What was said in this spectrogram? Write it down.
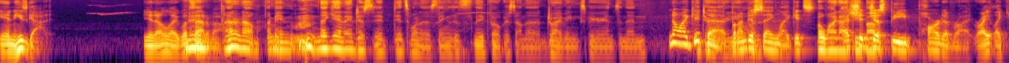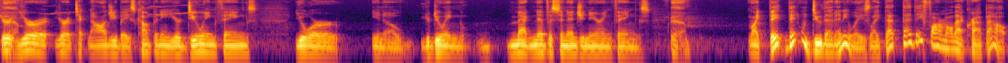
and he's got it. You know, like what's that about? I don't know. I mean, again, it just it, it's one of those things. It's they focused on the driving experience, and then No, I get that, but I'm just saying like it's But why not that should up? just be part of right, right? Like you're Yeah. you're you're a technology based company, you're doing things, you're you know, you're doing magnificent engineering things. Yeah. Like they they don't do that anyways. Like that, that they farm all that crap out.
